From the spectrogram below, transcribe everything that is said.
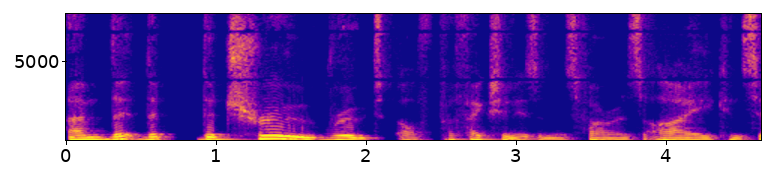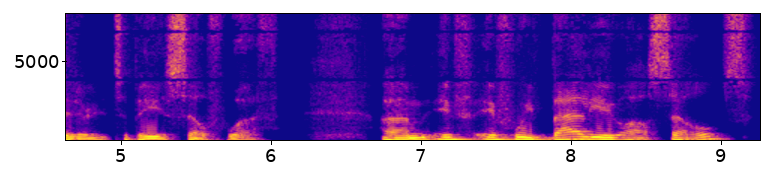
Um, the, the, the true root of perfectionism, as far as I consider it to be, is self worth. Um, if, if we value ourselves,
